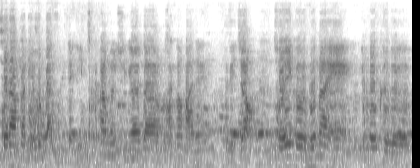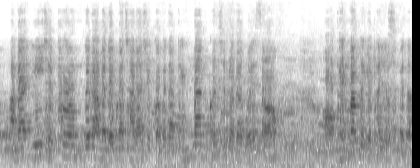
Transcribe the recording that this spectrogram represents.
제가 아까 계속 말씀드린 입체감을 중요하다고 생각 많이 드리죠. 저희 그 루나의 그, 그 아마 이 제품들은 아마 너무나 잘 아실 겁니다. 100만 컨실러라고 해서 어, 100만 개게 팔렸습니다.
